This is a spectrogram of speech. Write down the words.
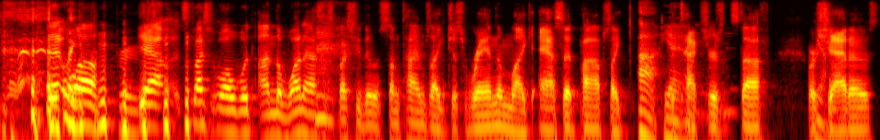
Like well, yeah, especially well with on the one S, especially there was sometimes like just random like asset pops, like ah, yeah. the textures and stuff, or Yeah. shadows.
